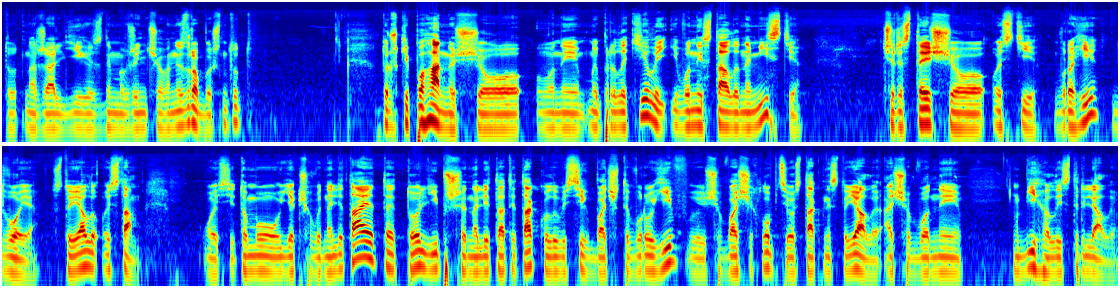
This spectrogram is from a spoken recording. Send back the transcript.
Тут, на жаль, їх з ними вже нічого не зробиш. Ну тут трошки погано, що вони, ми прилетіли і вони стали на місці через те, що ось ті вороги двоє стояли ось там. Ось, і тому, якщо ви налітаєте, то ліпше налітати так, коли ви всіх бачите ворогів, щоб ваші хлопці ось так не стояли, а щоб вони бігали і стріляли.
